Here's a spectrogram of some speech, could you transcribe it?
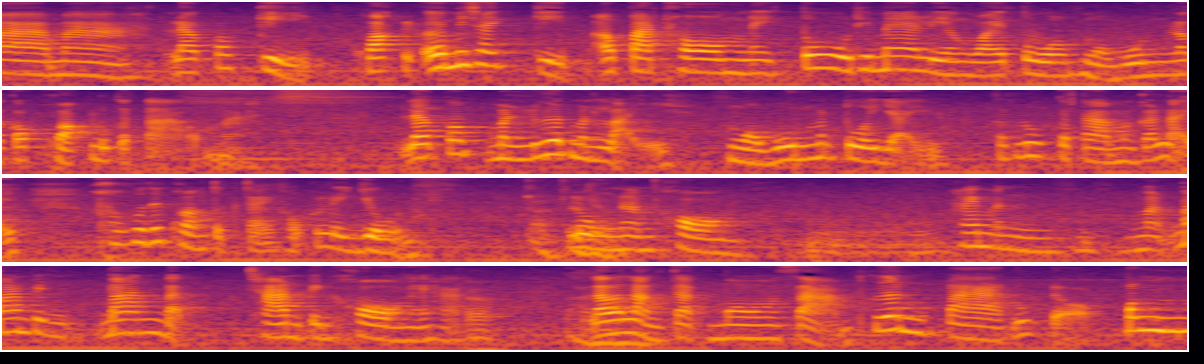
ปลามาแล้วก็กรีดควักเอ้ยไม่ใช่กรีดเอาปลาทองในตู้ที่แม่เลี้ยงไว้ตัวหัววุ้น แล้วก็ควักลูกกระตาออกมา แล้วก็มันเลือดมันไหล หัววุ้นมันตัวใหญ่ก็ลูกกระตามันก็ไหล เขาก็ด้วยความตกใจเขาก็เลยโยน ลงน้ำคลองอืมให้มันมันบ้านเป็นบ้านแบบชานเป็นคลองไงคะครับแล้วหลังจากมสามเพื่อนปาลูกดอกปึ้งอืม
